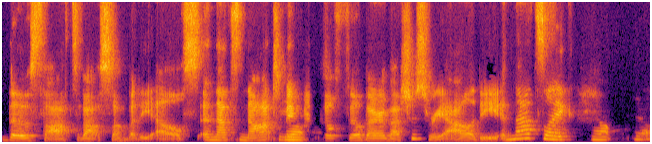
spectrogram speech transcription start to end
those thoughts about somebody else. And that's not to make yeah. myself feel better. That's just reality. And that's like, yeah. Yeah.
